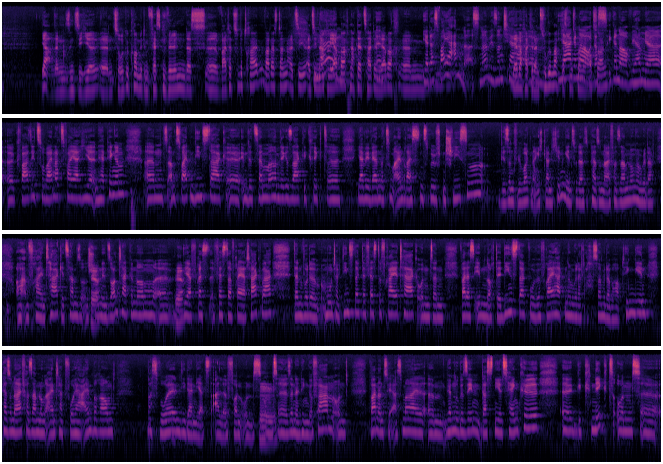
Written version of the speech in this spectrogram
Ja, dann sind Sie hier äh, zurückgekommen mit dem festen Willen, das äh, weiter zu betreiben. War das dann, als Sie, als Sie nach Lehrbach, nach der Zeit in ähm, Lehrbach? Ähm, ja, das war ja anders. Ne? Wir sind ja. Lehrbach hat ja dann ähm, zugemacht. Ja, das genau. Ja das, genau. Wir haben ja äh, quasi zur Weihnachtsfeier hier in Heppingen ähm, am zweiten Dienstag äh, im Dezember haben wir gesagt gekriegt, äh, ja, wir werden zum 31.12. schließen wir, sind, wir wollten eigentlich gar nicht hingehen zu der Personalversammlung, haben gedacht, oh, am freien Tag, jetzt haben sie uns ja. schon den Sonntag genommen, äh, ja. der fester freier Tag war. Dann wurde Montag, Dienstag der feste freie Tag und dann war das eben noch der Dienstag, wo wir frei hatten, haben gedacht, ach, sollen wir da überhaupt hingehen? Personalversammlung einen Tag vorher einberaumt was wollen die denn jetzt alle von uns? Mhm. Und äh, sind dann hingefahren und waren dann zuerst mal, ähm, wir haben nur gesehen, dass Nils Henkel äh, geknickt und äh,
